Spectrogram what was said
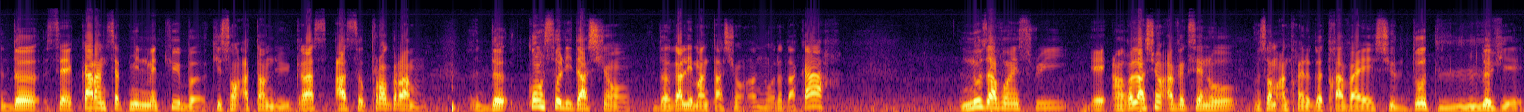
de ces 47 000 m3 qui sont attendus grâce à ce programme de consolidation de l'alimentation en eau de Dakar, nous avons instruit et en relation avec Seno, nous sommes en train de travailler sur d'autres leviers.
